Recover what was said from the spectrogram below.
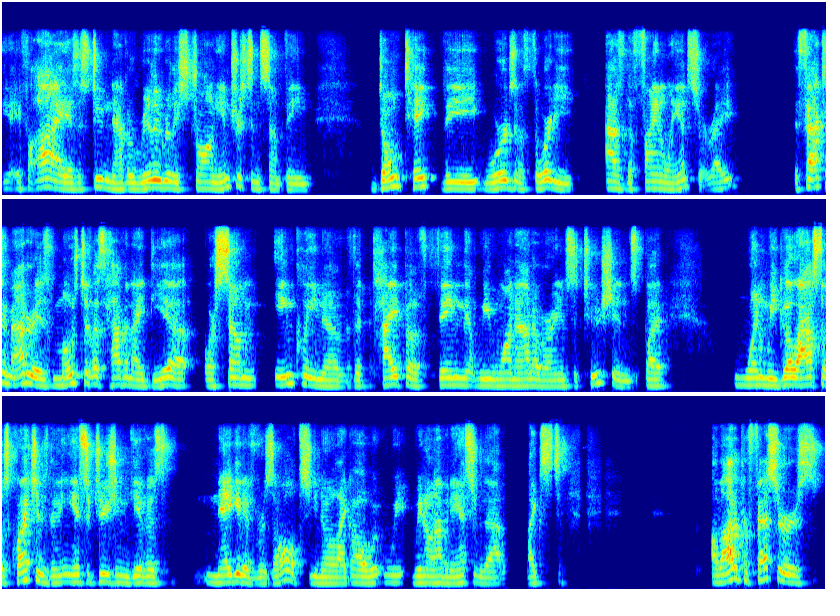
if I as a student have a really, really strong interest in something, don't take the words of authority as the final answer, right? The fact of the matter is, most of us have an idea or some inkling of the type of thing that we want out of our institutions. But when we go ask those questions, then the institution give us negative results, you know, like, oh, we, we don't have an answer to that. Like a lot of professors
